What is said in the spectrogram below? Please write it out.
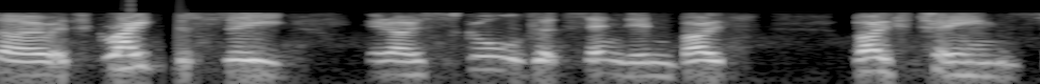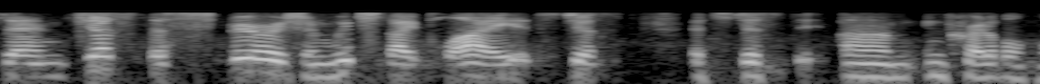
so it's great to see, you know, schools that send in both both teams and just the spirit in which they play. It's just it's just um, incredible.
